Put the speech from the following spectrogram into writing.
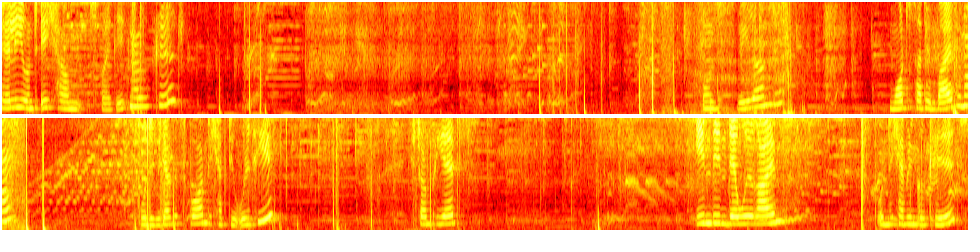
Shelly und ich haben zwei Gegner gekillt. Und WLAN. Mortis hat den Ball genommen. Wurde wieder gespawnt. Ich habe die Ulti. Ich jumpe jetzt in den Devil rein. Und ich habe ihn gekillt.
